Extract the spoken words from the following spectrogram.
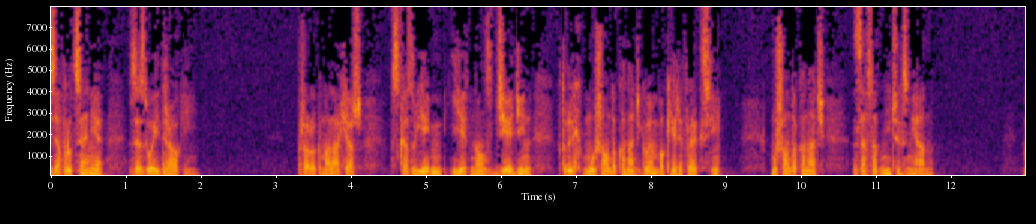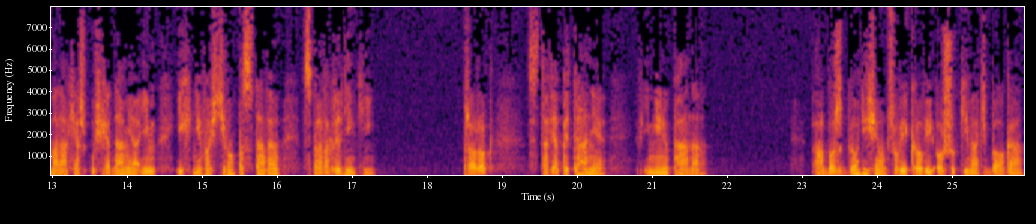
zawrócenie ze złej drogi. Prorok Malachiasz wskazuje im jedną z dziedzin, których muszą dokonać głębokiej refleksji, muszą dokonać zasadniczych zmian. Malachiasz uświadamia im ich niewłaściwą postawę w sprawach religii. Prorok stawia pytanie w imieniu Pana. Alboż godzi się człowiekowi oszukiwać Boga,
